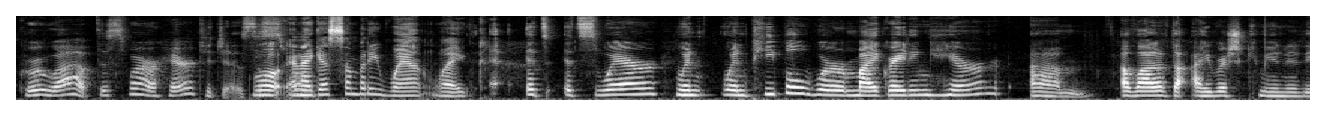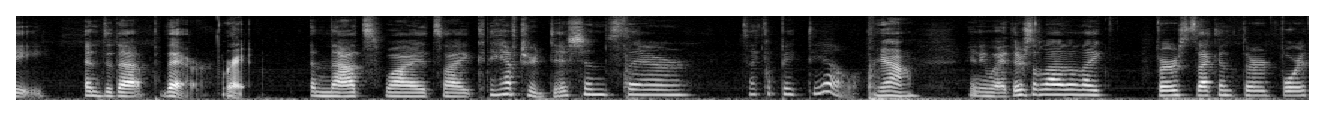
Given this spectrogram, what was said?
grew up. This is where our heritage is. This Well, is and I guess somebody went like it's it's where when when people were migrating here, um, a lot of the Irish community ended up there. right. and that's why it's like they have traditions there. It's like a big deal. Yeah. Anyway, there's a lot of like first, second, third, fourth,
